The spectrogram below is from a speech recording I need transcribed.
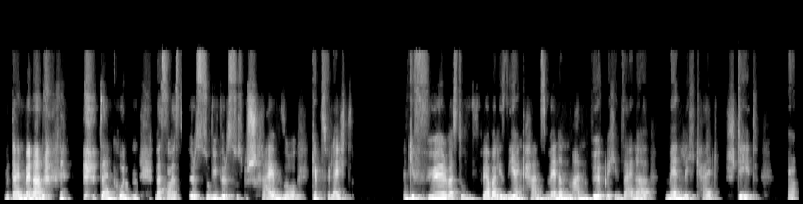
mit deinen Männern, deinen Kunden. Was, was würdest du, wie würdest du es beschreiben? So gibt es vielleicht ein Gefühl, was du verbalisieren kannst, wenn ein Mann wirklich in seiner Männlichkeit steht. Ja.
